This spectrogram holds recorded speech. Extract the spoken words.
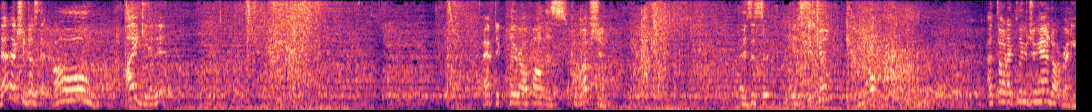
That actually does that. Oh, I get it. I have to clear off all this corruption. Is this an instant kill? No. I thought I cleared your hand already.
